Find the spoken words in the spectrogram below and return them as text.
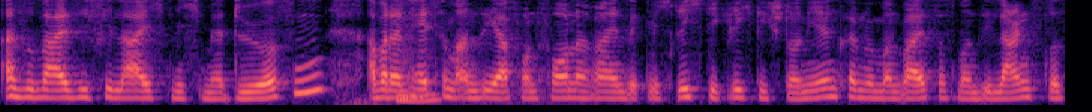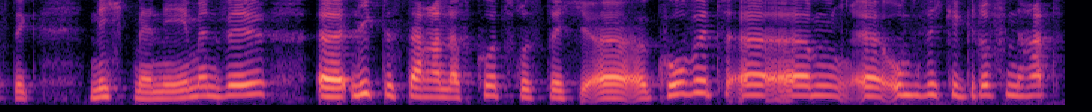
Also weil sie vielleicht nicht mehr dürfen. Aber dann mhm. hätte man sie ja von vornherein wirklich richtig, richtig stornieren können, wenn man weiß, dass man sie langfristig nicht mehr nehmen will. Äh, liegt es daran, dass kurzfristig äh, Covid äh, ähm, äh, um sich gegriffen hat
